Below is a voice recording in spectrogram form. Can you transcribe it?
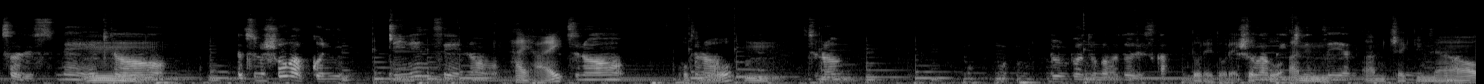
そうですね。うんえっと、別の小学校に2年生の、はいはい。その、国語？うん。その、文法とかはどうですか？どれどれ？ちょっと、I'm, る I'm checking now.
